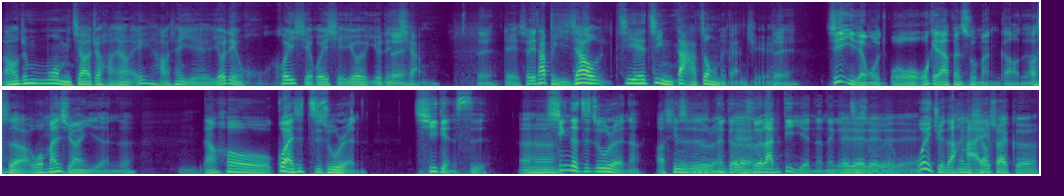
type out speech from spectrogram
然后就莫名其妙就好像哎，好像也有点诙谐诙谐，又有点强。对。对，所以他比较接近大众的感觉。对，其实蚁人我我我给他分数蛮高的，哦是啊，我蛮喜欢蚁人的。嗯，然后过来是蜘蛛人，七点四，新的蜘蛛人啊，哦，新的蜘蛛人，那个荷兰弟演的那个蜘蛛人，对对对对，我也觉得还小帅哥，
